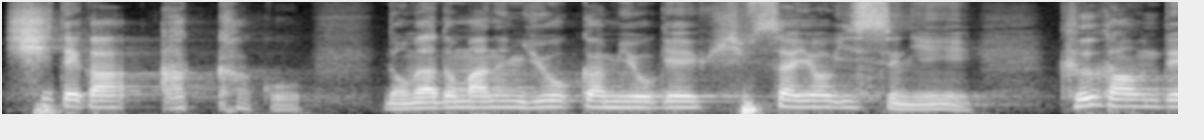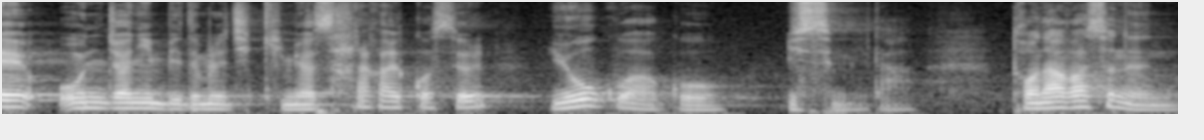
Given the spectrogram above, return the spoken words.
시대가 악하고 너무나도 많은 유혹과 미혹에 휩싸여 있으니 그 가운데 온전히 믿음을 지키며 살아갈 것을 요구하고 있습니다. 더 나아가서는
